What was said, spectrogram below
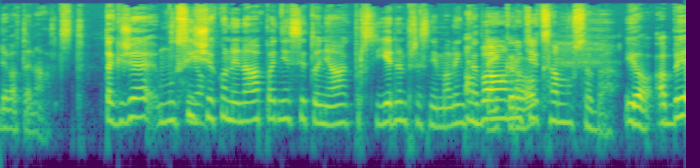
19. Takže musíš jo. jako nenápadně si to nějak, prostě jeden přesně malinkatý krok. Samu sebe. Jo, aby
